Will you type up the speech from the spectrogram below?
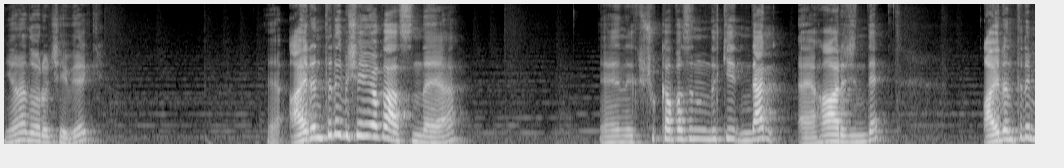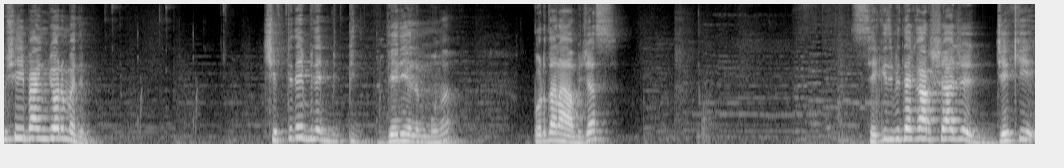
Yana doğru çevirek. Ya, ayrıntılı bir şey yok aslında ya. Yani şu kafasındakinden e, haricinde ayrıntılı bir şey ben görmedim. Çiftli de bile bir, bir deneyelim bunu. Burada ne yapacağız? 8 bite karşı acı Jackie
